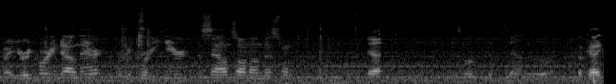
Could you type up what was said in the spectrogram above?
All right, you're recording down there. We're recording here. The sound's on on this one. Yeah. This one's got the sound it. Okay.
